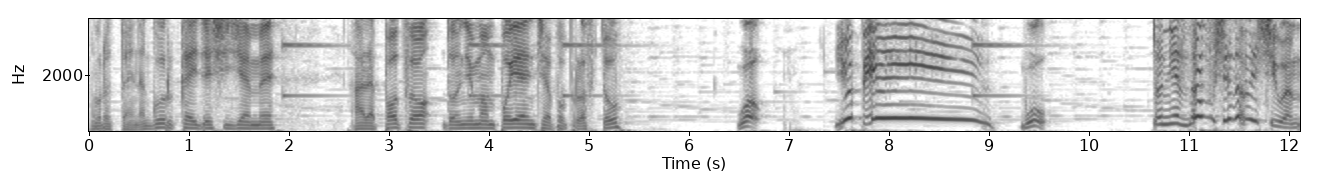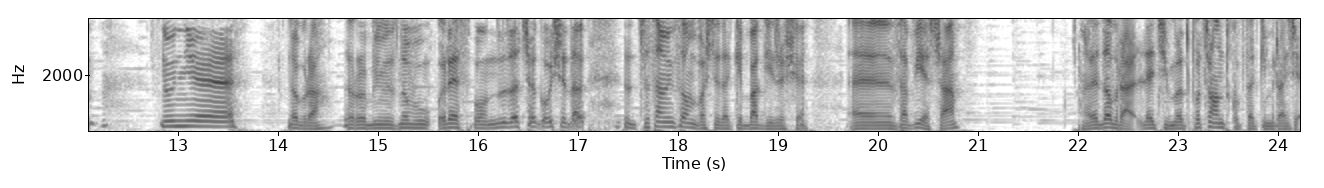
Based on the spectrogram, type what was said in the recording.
Dobra, tutaj na górkę gdzieś idziemy. Ale po co? To nie mam pojęcia po prostu. Wow! Jupi! Wow! No nie, znowu się zawiesiłem! No nie! Dobra, robimy znowu respawn. No dlaczego się da... Czasami są właśnie takie bugi, że się e, zawiesza. Ale dobra, lecimy od początku w takim razie.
